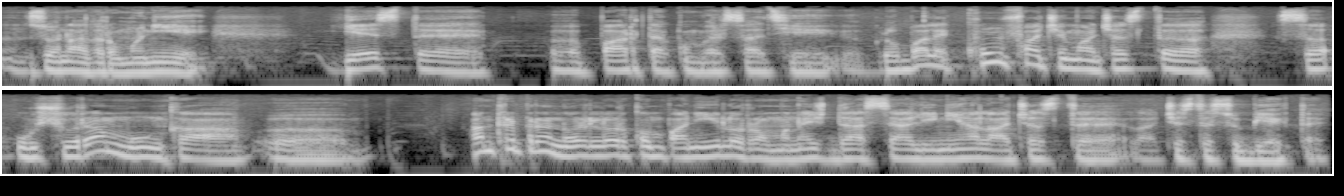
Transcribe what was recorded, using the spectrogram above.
în zona României este Uh, parte a conversației globale. Cum facem această, să ușurăm munca uh, antreprenorilor, companiilor românești de a se alinia la aceste, la aceste subiecte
